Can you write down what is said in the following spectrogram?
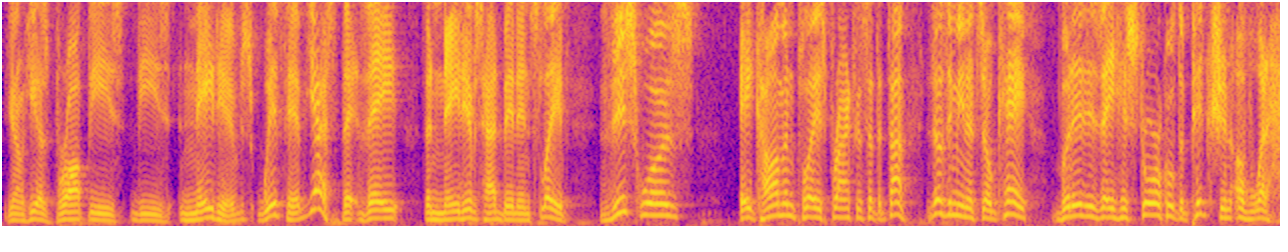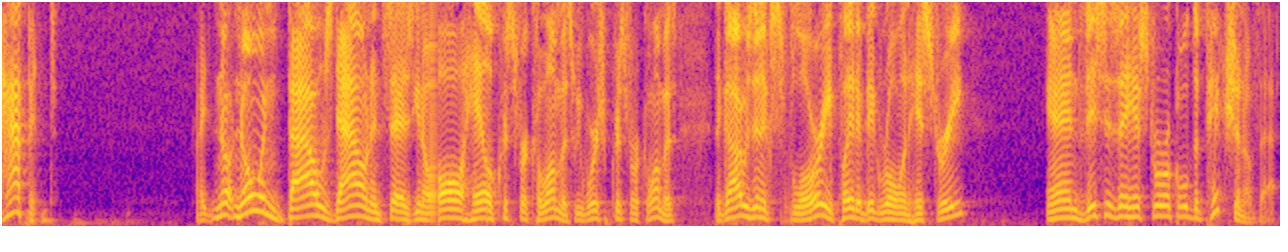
you know, he has brought these these natives with him. Yes, they, they the natives had been enslaved. This was a commonplace practice at the time. It doesn't mean it's okay, but it is a historical depiction of what happened. Right? No, no one bows down and says, you know, all hail Christopher Columbus. We worship Christopher Columbus. The guy was an explorer. He played a big role in history. And this is a historical depiction of that.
